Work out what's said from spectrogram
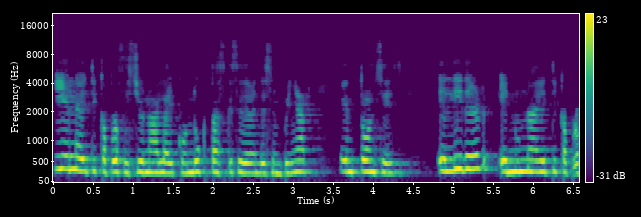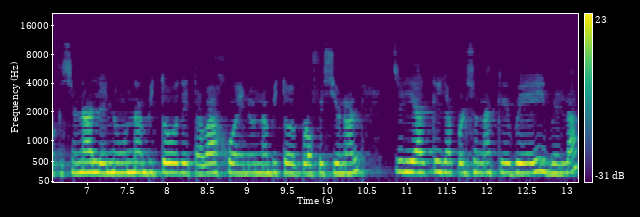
y en la ética profesional hay conductas que se deben desempeñar. Entonces, el líder en una ética profesional, en un ámbito de trabajo, en un ámbito profesional, sería aquella persona que ve y vela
